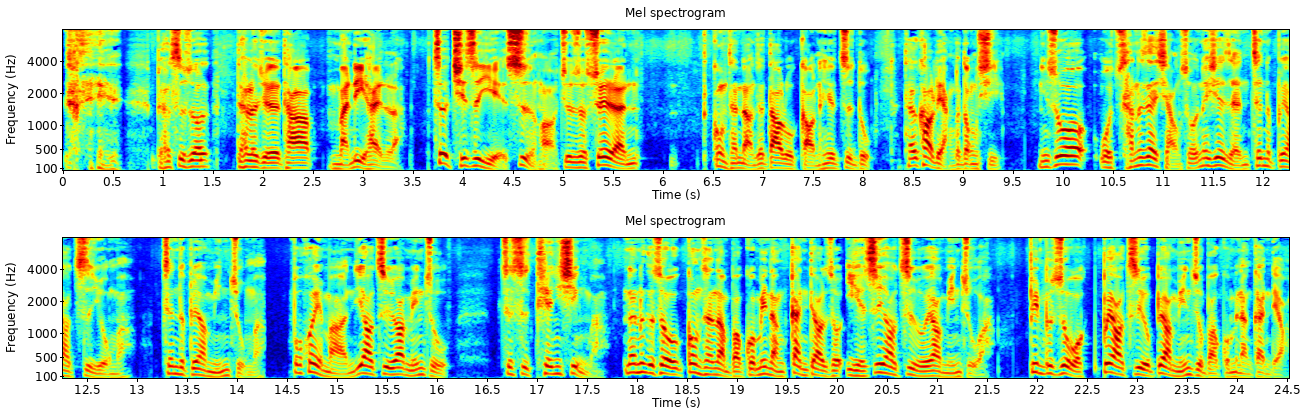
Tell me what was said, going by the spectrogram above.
表示说，大家都觉得他蛮厉害的啦。这其实也是哈，就是说，虽然共产党在大陆搞那些制度，他要靠两个东西。你说，我常常在想说，那些人真的不要自由吗？真的不要民主吗？不会嘛？你要自由要民主，这是天性嘛。那那个时候，共产党把国民党干掉的时候，也是要自由要民主啊，并不是说我不要自由不要民主把国民党干掉，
